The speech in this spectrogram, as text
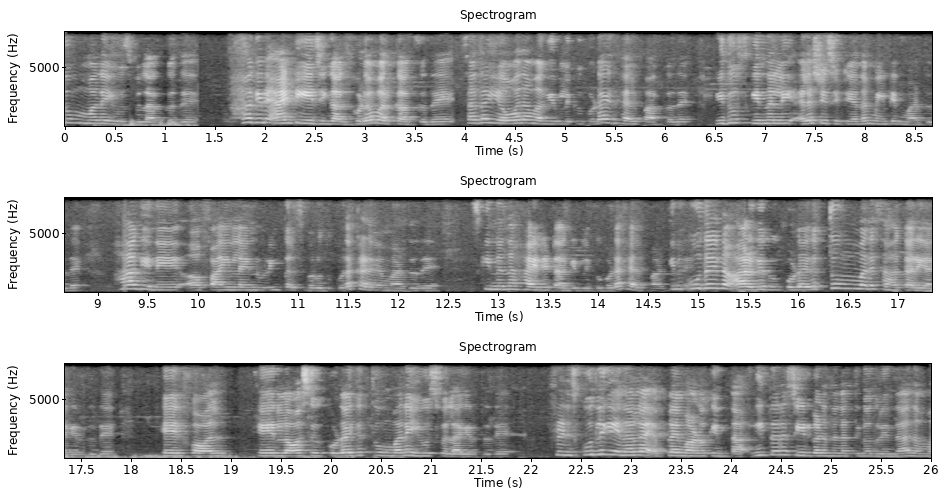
ತುಂಬಾನೇ ಯೂಸ್ಫುಲ್ ಆಗ್ತದೆ. ಹಾಗೇನೆ ಆಂಟಿ ಏಜಿಂಗ್ ಆಗಿ ಕೂಡ ವರ್ಕ್ ಆಗ್ತದೆ. ಸದಾ ಯೌವನವಾಗಿರ್ಲಿಕ್ಕೂ ಕೂಡ ಇದು ಹೆಲ್ಪ್ ಆಗ್ತದೆ. ಇದು ಸ್ಕಿನ್ ಅಲ್ಲಿ ಎಲೆಕ್ಟ್ರಿಸಿಟಿಯನ್ನ ಮೇಂಟೈನ್ ಮಾಡ್ತದೆ. ಹಾಗೇನೆ ಫೈನ್ ಲೈನ್ ರಿಂಕಲ್ಸ್ ಬರೋದು ಕೂಡ ಕಡಿಮೆ ಮಾಡ್ತದೆ. ಸ್ಕಿನ್ ಅನ್ನ ಹೈಡ್ರೇಟ್ ಆಗಿರ್ಲಿಕ್ಕೂ ಕೂಡ ಹೆಲ್ಪ್ ಮಾಡ್ತದೆ. ಇನ್ನು ಕೂದಲಿನ ಆರೋಗ್ಯಕ್ಕೂ ಕೂಡ ಇದು ತುಂಬಾನೇ ಸಹಕಾರಿಯಾಗಿರ್ತದೆ. ಹೇರ್ ಫಾಲ್ ಹೇರ್ ಲಾಸ್ ಕೂಡ ಇದು ತುಂಬಾನೇ ಯೂಸ್ಫುಲ್ ಆಗಿರ್ತದೆ. ಫ್ರೆಂಡ್ಸ್ ಕೂದಲಿಗೆ ಏನೆಲ್ಲ ಅಪ್ಲೈ ಮಾಡೋಕ್ಕಿಂತ ಈ ತರ ಸೀಡ್ಗಳನ್ನೆಲ್ಲ ತಿನ್ನೋದ್ರಿಂದ ನಮ್ಮ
